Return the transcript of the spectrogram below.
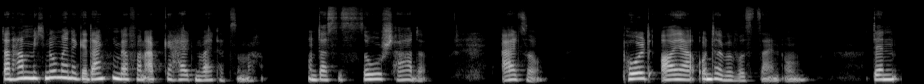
dann haben mich nur meine Gedanken davon abgehalten, weiterzumachen. Und das ist so schade. Also, polt euer Unterbewusstsein um. Denn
